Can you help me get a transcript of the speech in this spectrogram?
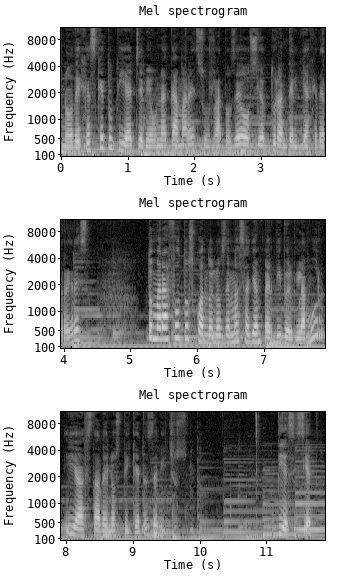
No dejes que tu tía lleve una cámara en sus ratos de ocio durante el viaje de regreso. Tomará fotos cuando los demás hayan perdido el glamour y hasta de los piquetes de bichos. 17.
